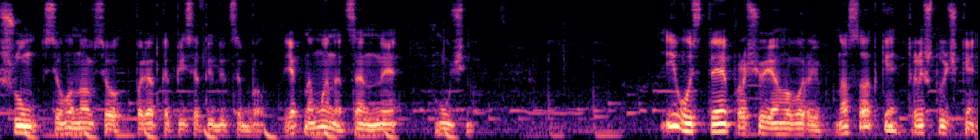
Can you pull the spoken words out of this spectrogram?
шум всього-навсього порядка 50 дБ. Як на мене, це не гучно. І ось те, про що я говорив. Насадки 3 штучки.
